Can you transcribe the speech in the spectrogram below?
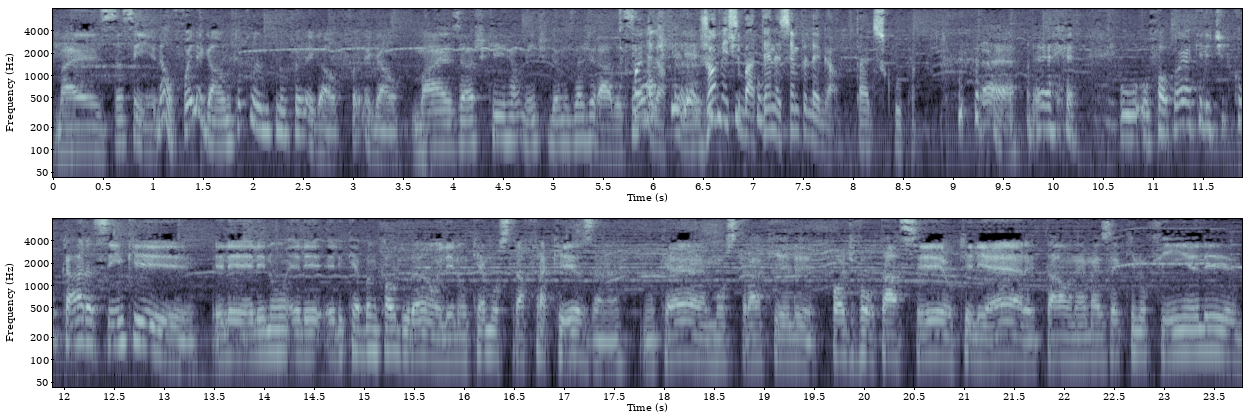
Mas, assim, não, foi legal, não tô falando que não foi legal, foi legal. Mas eu acho que realmente deu uma exagerada. Assim, Foi legal, foi é legal. Jovem se tipo- batendo é sempre legal, tá? Desculpa. É, é. O, o Falcão é aquele típico cara assim que ele, ele não ele, ele quer bancar o durão, ele não quer mostrar fraqueza, né? Não quer mostrar que ele pode voltar a ser o que ele era e tal, né? Mas é que no fim ele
